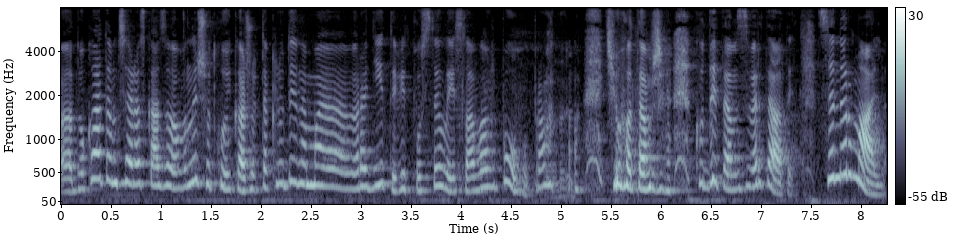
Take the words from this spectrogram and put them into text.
адвокатам це розказувала, вони шуткують кажуть, так людина має радіти, відпустили, і слава Богу, правда? Чого там вже, куди там звертатись? Це нормально.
